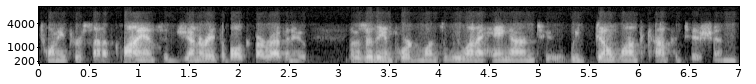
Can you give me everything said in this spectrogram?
twenty percent of clients that generate the bulk of our revenue. Those are the important ones that we want to hang on to. We don't want the competition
